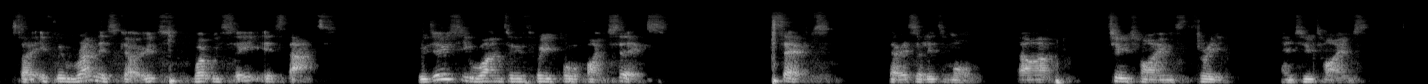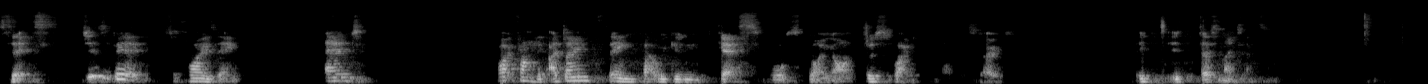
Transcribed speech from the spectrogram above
So if we run this code, what we see is that we do see one, two, three, four, five, six, except there is a little more. Uh, two times three and two times six, which is a bit surprising. And quite frankly, I don't think that we can guess what's going on just by looking at this code. It, it doesn't make sense.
